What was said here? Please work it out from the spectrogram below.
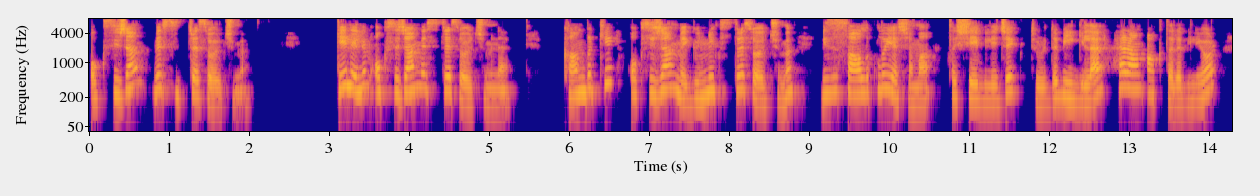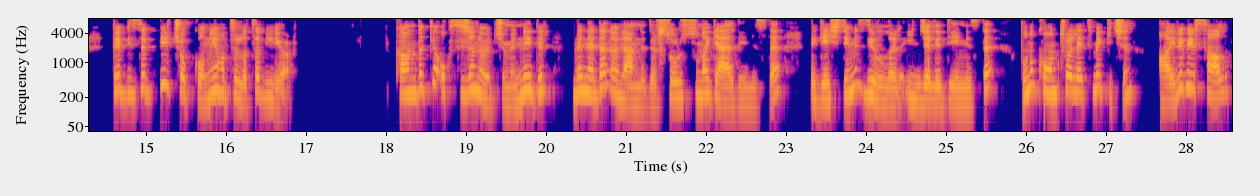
Oksijen ve stres ölçümü. Gelelim oksijen ve stres ölçümüne. Kandaki oksijen ve günlük stres ölçümü bizi sağlıklı yaşama taşıyabilecek türde bilgiler her an aktarabiliyor ve bize birçok konuyu hatırlatabiliyor. Kandaki oksijen ölçümü nedir ve neden önemlidir sorusuna geldiğimizde ve geçtiğimiz yılları incelediğimizde bunu kontrol etmek için ayrı bir sağlık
